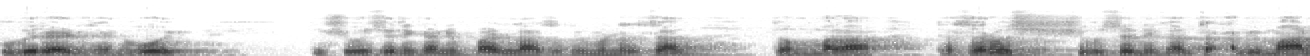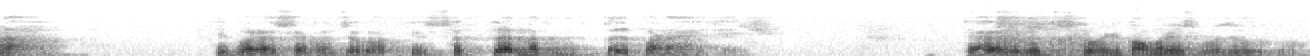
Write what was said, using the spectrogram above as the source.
उभे राहिले सांगितलं होय तो शिवसैनिकांनी पाडला असं तुम्ही म्हणत असाल तर मला त्या सर्व शिवसैनिकांचा अभिमान आहे. हे बाळासाहेबांचं वाक्य सगळ्यांना कल्पना आहे त्याची. त्यावेळेला मी खरं म्हणजे काँग्रेसमध्ये होतो.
